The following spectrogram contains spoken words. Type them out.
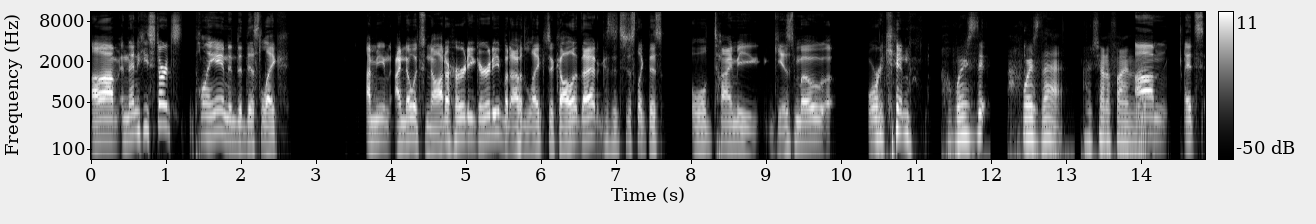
Um, and then he starts playing into this like I mean, I know it's not a hurdy gurdy, but I would like to call it that because it's just like this old timey gizmo uh, organ. Where's the? Where's that? I'm trying to find. The, Um, it's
